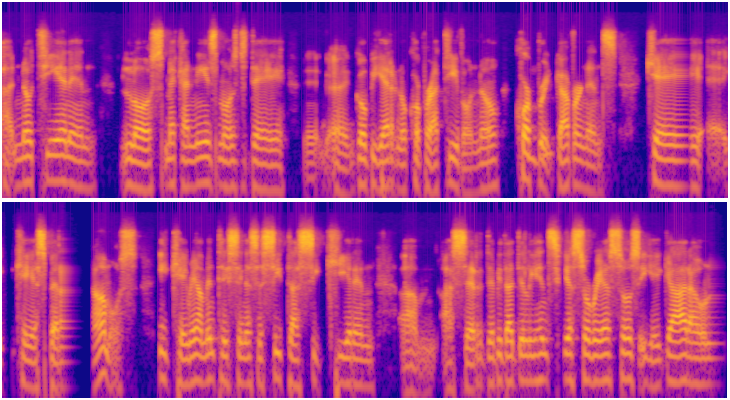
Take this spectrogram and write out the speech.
ah, no tienen los mecanismos de eh, eh, gobierno corporativo, ¿no? Corporate governance que, que esperamos y que realmente se necesita si quieren hacer debida diligencia sobre esos y llegar a un,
